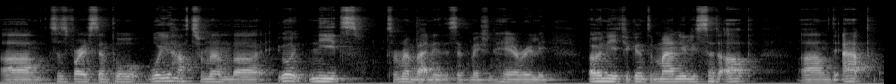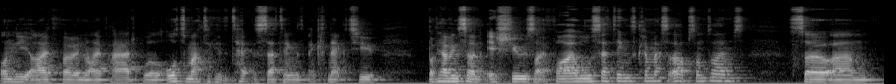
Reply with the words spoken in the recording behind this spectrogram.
Um, this is very simple. What you have to remember, you won't need to remember any of this information here really. Only if you're going to manually set it up. Um, the app on the iPhone and iPad will automatically detect the settings and connect to you. But if you're having certain issues like firewall settings can mess it up sometimes. So um,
